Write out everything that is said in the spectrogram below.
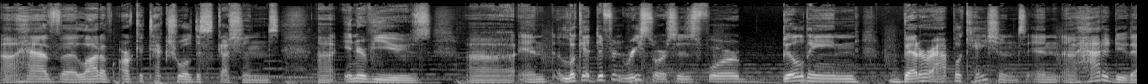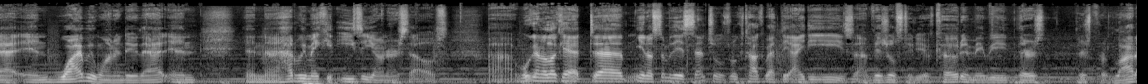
uh, have a lot of architectural discussions, uh, interviews, uh, and look at different resources for building better applications and uh, how to do that and why we want to do that and and uh, how do we make it easy on ourselves. Uh, we're going to look at you know some of the essentials. We'll talk about the IDEs, Visual Studio Code, and maybe there's there's a lot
